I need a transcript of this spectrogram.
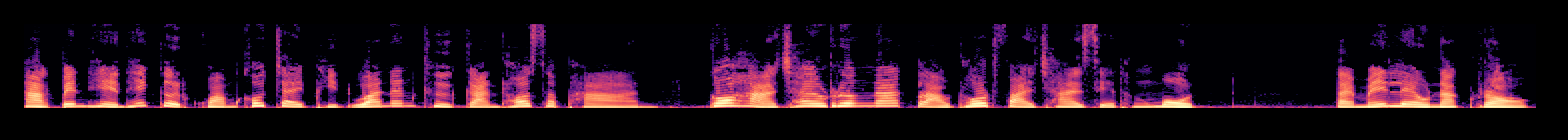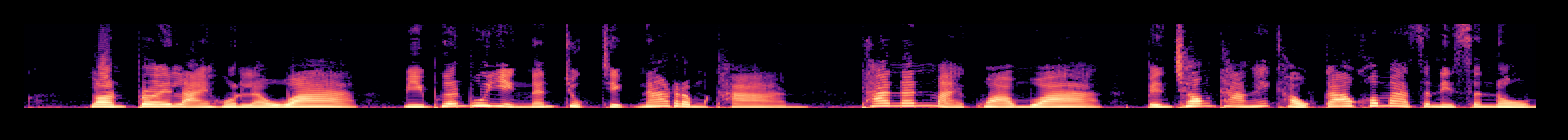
หากเป็นเหตุให้เกิดความเข้าใจผิดว่านั่นคือการทอดสะพาน ก็หาใช่เรื่องน่ากล่าวโทษฝ่ายชายเสียทั้งหมด แต่ไม่เลวนักหรอก หล่อนเปรยหลายหนแล้วว่า มีเพื่อนผู้หญิงนั้นจุกจิกน่ารำคาญ ถ้านั้นหมายความว่าเป็นช่องทางให้เขาก้าวเข้ามาสนิทสนม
